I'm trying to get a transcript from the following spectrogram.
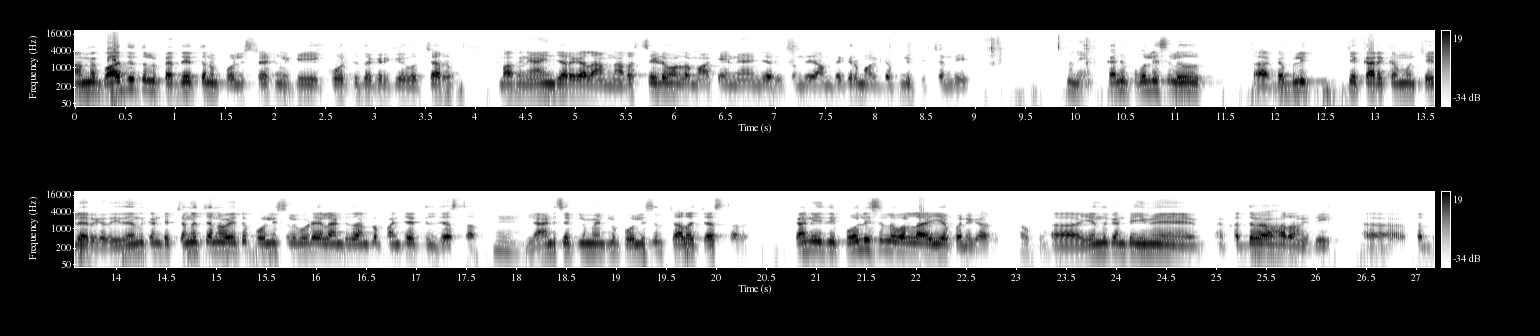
ఆమె బాధితులు పెద్ద ఎత్తున పోలీస్ స్టేషన్లకి కోర్టు దగ్గరికి వచ్చారు. మాకు న్యాయం జరగాలి ఆమెను అరెస్ట్ చేయడం వల్ల మాకేం న్యాయం జరుగుతుంది ఆమె దగ్గర మాకు డబ్బులు ఇప్పించండి అని. కానీ పోలీసులు డబ్బులు ఇచ్చే కార్యక్రమం చేయలేరు కదా. ఇది ఎందుకంటే చిన్న చిన్నవి అయితే పోలీసులు కూడా ఇలాంటి దాంట్లో పంచాయతీలు చేస్తారు. ల్యాండ్ సెటిల్మెంట్లు పోలీసులు చాలా చేస్తారు. కానీ ఇది పోలీసుల వల్ల అయ్యే పని కాదు. ఎందుకంటే ఈమె పెద్ద వ్యవహారం ఇది. పెద్ద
